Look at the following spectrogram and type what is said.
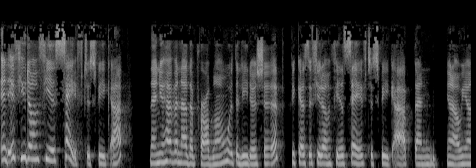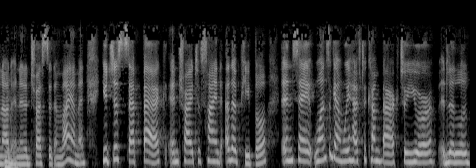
And if you don't feel safe to speak up, then you have another problem with the leadership because if you don't feel safe to speak up, then you know you're not mm. in a trusted environment. You just step back and try to find other people and say, once again, we have to come back to your little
